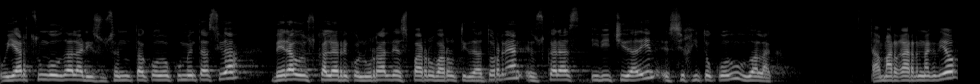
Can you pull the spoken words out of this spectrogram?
oi hartzungo udalari zuzendutako dokumentazioa, berau Euskal Herriko lurralde esparru barrutik datorrean, Euskaraz iritsi dadien, ezigituko du udalak. Tamar garrenak dio,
